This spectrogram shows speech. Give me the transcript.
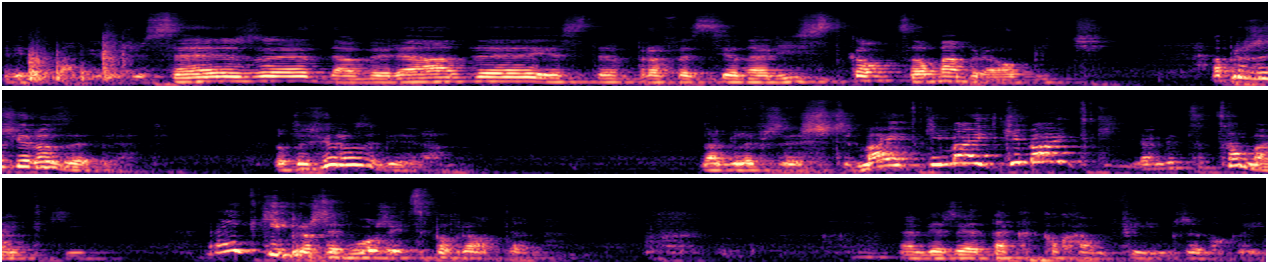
mówię, panie reżyserze, damy radę, jestem profesjonalistką, co mam robić? A proszę się rozebrać. No to się rozbieram. Nagle wrzeszczy, majtki, majtki, majtki! Ja mówię, co, co majtki? Majtki proszę włożyć z powrotem. Ja mówię, że ja tak kocham film, że mogę i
